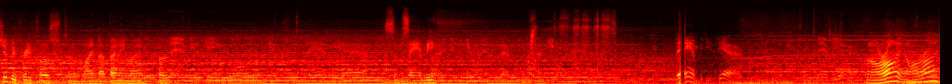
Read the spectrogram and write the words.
Should be pretty close to lined up anyway, but Zambia game goes. some Zambi. Zambies, yeah. Zambia. All right, all right.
